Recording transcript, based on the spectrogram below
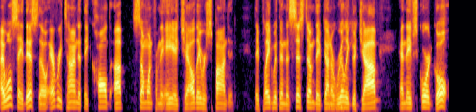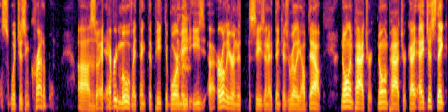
I will say this though: every time that they called up someone from the AHL, they responded. They played within the system. They've done a really good job, and they've scored goals, which is incredible. Uh, Mm. So every move I think that Pete DeBoer made easy uh, earlier in the season, I think has really helped out. Nolan Patrick, Nolan Patrick. I, I just think,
